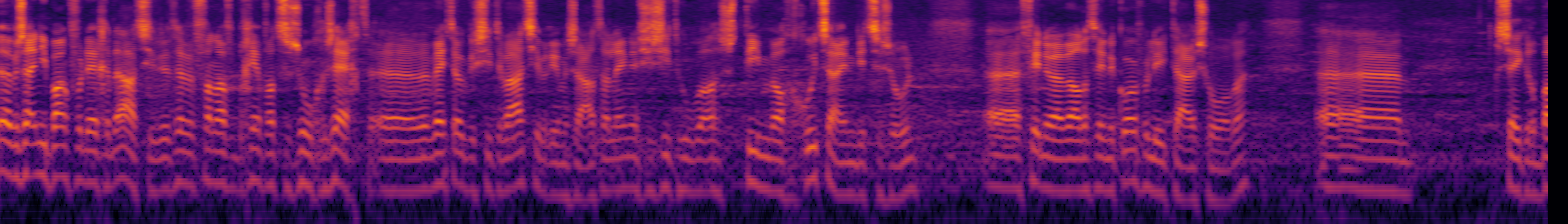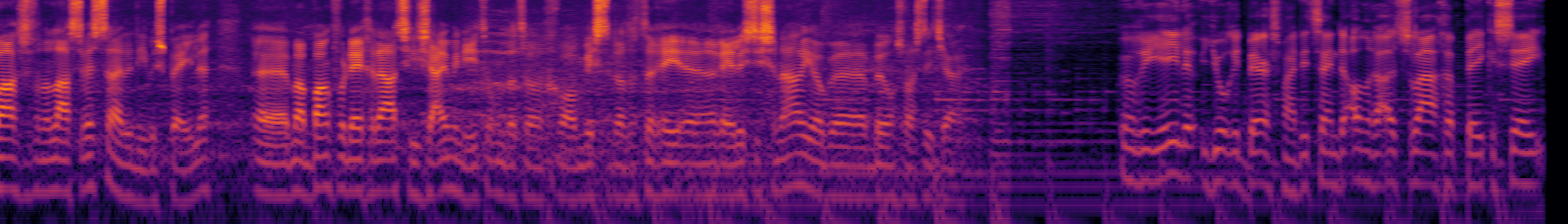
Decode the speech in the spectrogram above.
Nee, we zijn niet bang voor degradatie. Dat hebben we vanaf het begin van het seizoen gezegd. Uh, we weten ook de situatie waarin we zaten. Alleen als je ziet hoe we als team wel gegroeid zijn dit seizoen, uh, vinden wij wel dat we in de Corporate League thuis horen. Uh, zeker op basis van de laatste wedstrijden die we spelen. maar bang voor degradatie zijn we niet, omdat we gewoon wisten dat het een realistisch scenario bij ons was dit jaar. een reële Jorrit Bersma. Dit zijn de andere uitslagen. PKC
